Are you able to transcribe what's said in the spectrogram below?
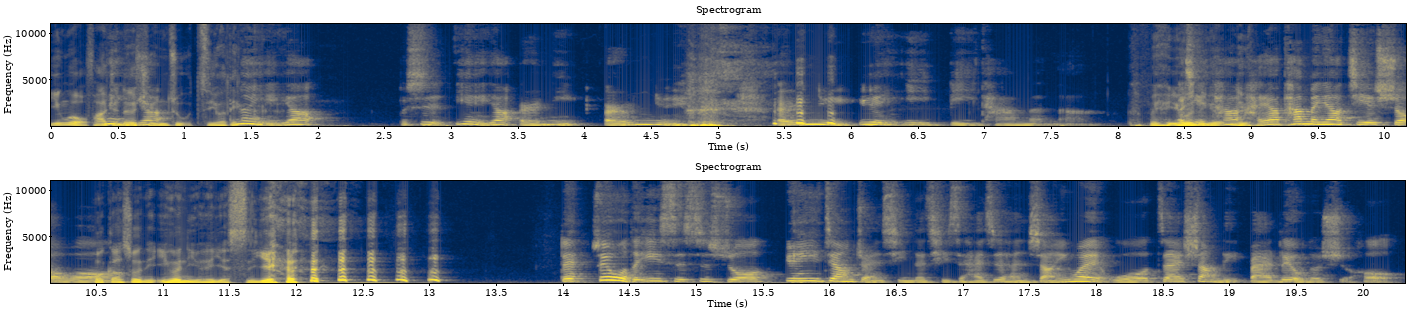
因为我发觉那个群主只有点，那也要不是也要儿女儿女 儿女愿意逼他们啊，而且他还要他们要接受哦。我告诉你，因为女儿也失业了。对，所以我的意思是说，愿意这样转型的其实还是很少。因为我在上礼拜六的时候，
